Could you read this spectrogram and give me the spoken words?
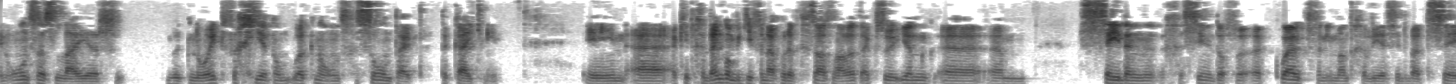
en ons as leiers moet nooit vergeet om ook na ons gesondheid te kyk nie. En uh ek het gedink om bietjie vandag oor dit gesels nadat ek so een uh um sê ding gesien het of 'n quote van iemand gelees het wat sê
